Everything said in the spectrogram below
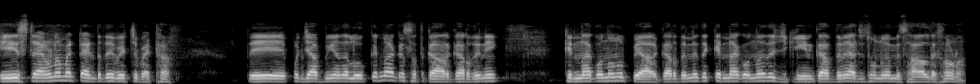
ਇਸ ਟਾਈਮ ਨਾ ਮੈਂ ਟੈਂਟ ਦੇ ਵਿੱਚ ਬੈਠਾ, ਤੇ ਪੰਜਾਬੀਆਂ ਦਾ ਲੋਕ ਕਿੰਨਾ ਕੁ ਸਤਿਕਾਰ ਕਰਦੇ ਨੇ, ਕਿੰਨਾ ਕੁ ਉਹਨਾਂ ਨੂੰ ਪਿਆਰ ਕਰਦੇ ਨੇ ਤੇ ਕਿੰਨਾ ਕੁ ਉਹਨਾਂ ਤੇ ਯਕੀਨ ਕਰਦੇ ਨੇ। ਅੱਜ ਤੁਹਾਨੂੰ ਇਹ ਮਿਸਾਲ ਦਿਖਾਉਣਾ।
